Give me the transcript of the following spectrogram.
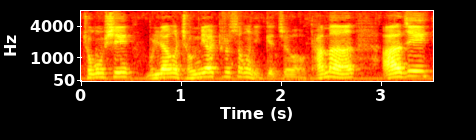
조금씩 물량을 정리할 필요성은 있겠죠. 다만 아직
